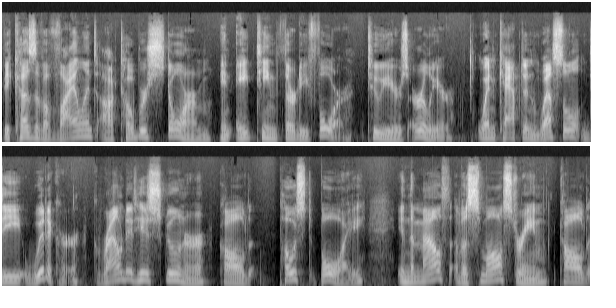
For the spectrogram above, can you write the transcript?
because of a violent October storm in 1834, two years earlier when Captain Wessel D. Whitaker grounded his schooner called Post Boy in the mouth of a small stream called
